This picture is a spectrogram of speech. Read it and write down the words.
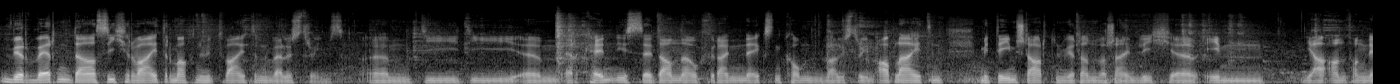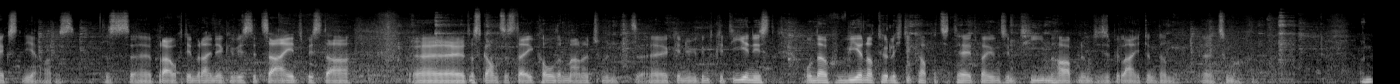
wir werden da sicher weitermachen mit weiteren Value Streams. Ähm, die die ähm, Erkenntnisse dann auch für einen nächsten kommenden Value Stream ableiten. Mit dem starten wir dann wahrscheinlich äh, im ja, Anfang nächsten Jahres. Das äh, braucht immer eine gewisse Zeit, bis da äh, das ganze Stakeholder Management äh, genügend gediehen ist und auch wir natürlich die Kapazität bei uns im Team haben, um diese Begleitung dann äh, zu machen. Und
